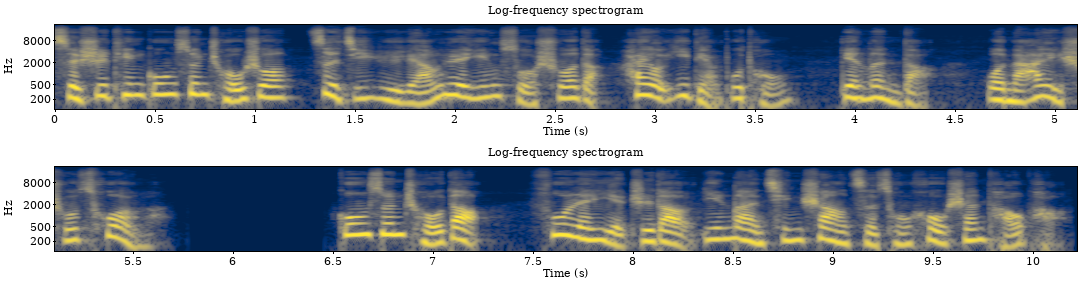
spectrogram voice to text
此时听公孙仇说自己与梁月英所说的还有一点不同，便问道：“我哪里说错了？”公孙仇道。夫人也知道殷万清上次从后山逃跑，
